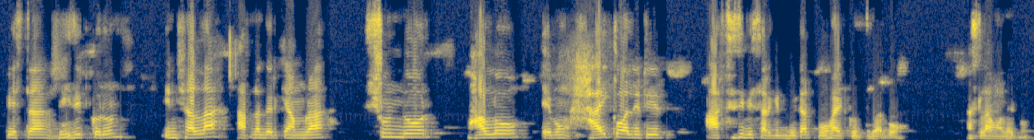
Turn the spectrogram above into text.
পেজটা ভিজিট করুন। ইনশাল্লাহ আপনাদেরকে আমরা সুন্দর, ভালো এবং হাই কোয়ালিটির আরসিসিবি সার্কিট ব্রেকার প্রোভাইড করতে পারব। আসসালামু আলাইকুম।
